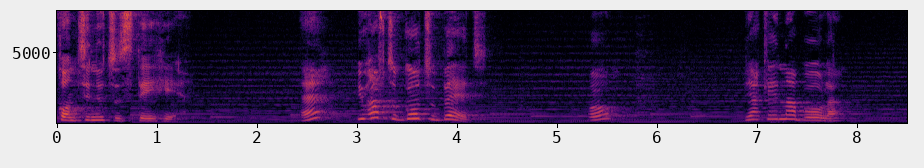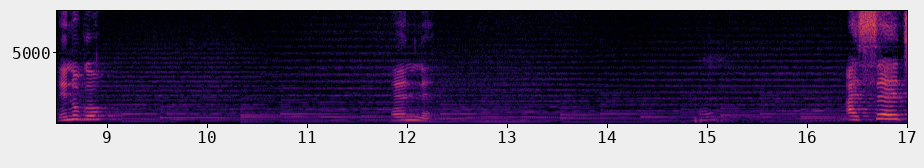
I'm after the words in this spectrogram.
Continue to stay here. Eh? You have to go to bed. Oh? Bịa na bola. Enugo? Enne. I said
